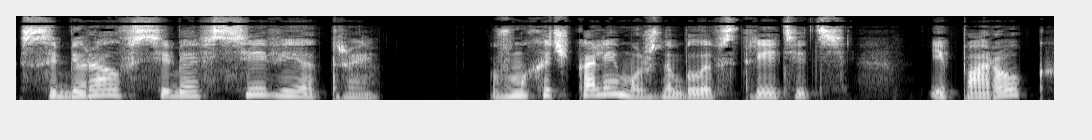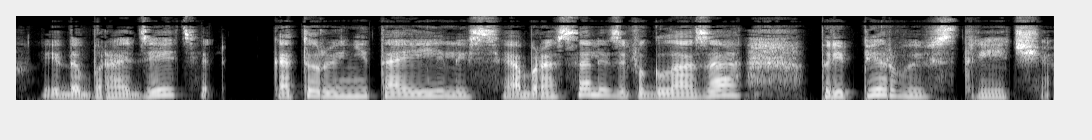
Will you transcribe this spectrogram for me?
собирал в себя все ветры. В Махачкале можно было встретить и порог, и добродетель, которые не таились, а бросались в глаза при первой встрече.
